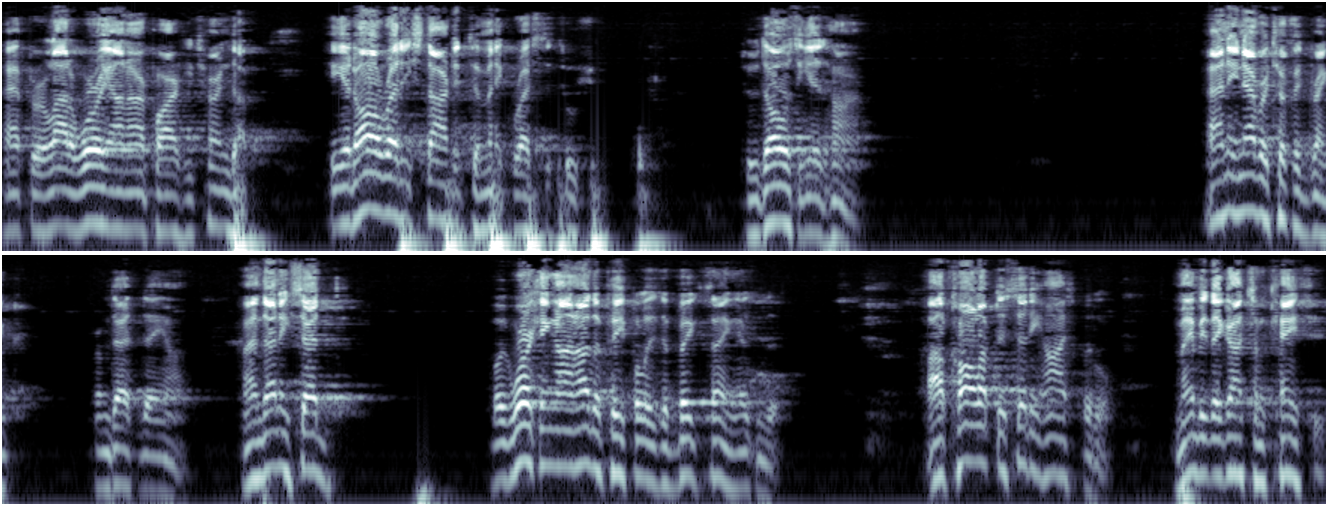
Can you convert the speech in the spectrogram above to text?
after a lot of worry on our part, he turned up. He had already started to make restitution to those he had harmed. And he never took a drink from that day on. And then he said, but working on other people is a big thing, isn't it? I'll call up the city hospital. Maybe they got some cases.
